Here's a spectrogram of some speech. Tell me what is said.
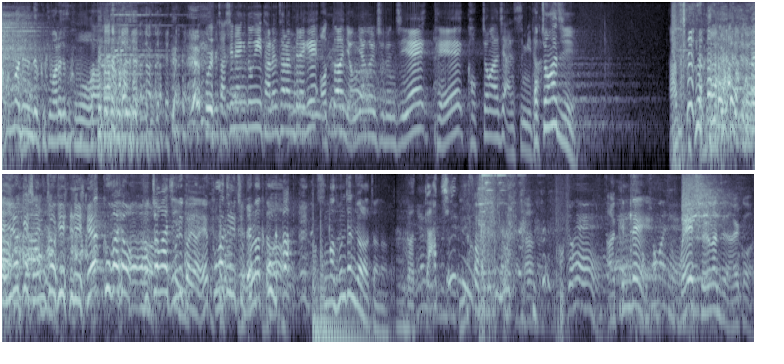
한마디 했는데 그렇게 말해줘서 고마워. 자신의 행동이 다른 사람들에게 어떠한 영향을 주는지에 대해 걱정하지 않습니다 걱정하지. 안 야, 이렇게 정적일 일이야? 에코가 형 걱정하지. 그러니까 야, 에코가 들릴 줄 몰랐다. 순간 혼자인 줄 알았잖아. 까치? 아 근데 왜 조용한지는 알 것 같아.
